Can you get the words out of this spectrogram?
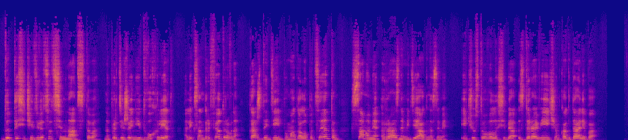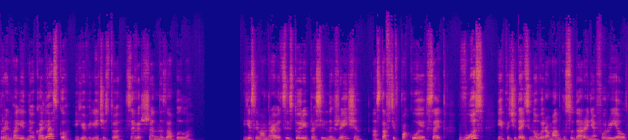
До 1917 на протяжении двух лет Александра Федоровна каждый день помогала пациентам с самыми разными диагнозами и чувствовала себя здоровее, чем когда-либо. Про инвалидную коляску Ее Величество совершенно забыло. Если вам нравятся истории про сильных женщин, оставьте в покое сайт ВОЗ и почитайте новый роман «Государыня for real».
